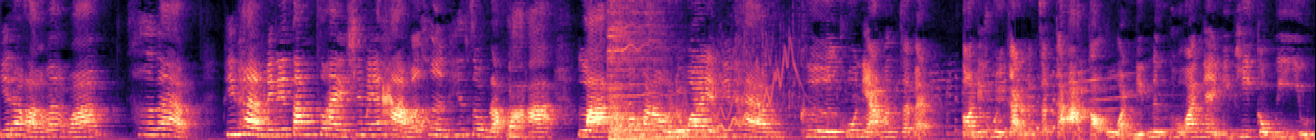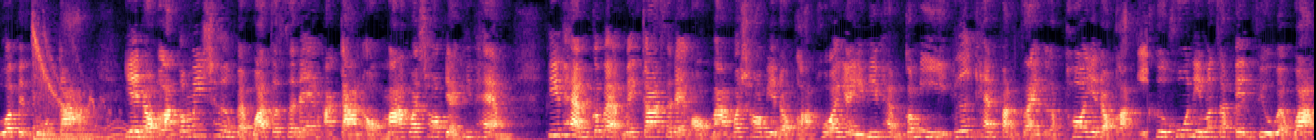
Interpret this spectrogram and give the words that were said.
ยายดอกรักก็แบบว่าคือแบบพี่แพมไม่ได้ตั้งใจใช่ไหมคะเมื่อคืนที่จูบดอกรักอะรักแล้วก็เมาด้วยอะพี่แพมคือคู่เนี้ยมันจะแบบตอนที่คุยกันมันจะกระอักกระอ่วนนิดนึงเพราะว่าไงมีพี่กวีอยู่ด้วยเป็นตัวกลางยายดอกรักก็ไม่เชิงแบบว่าจะแสดงอาการออกมากว่าชอบยายพี่แพม พี่แพมก็แบบไม่กล้าแสดงออกมากว่าชอบยายดอกรักเพราะว่าไงพี่แพมก็มีเรื่องแค้นฝังใจกับพ่อยายดอกรักอีกคือคู่นี้มันจะเป็นฟิลแบบว่า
